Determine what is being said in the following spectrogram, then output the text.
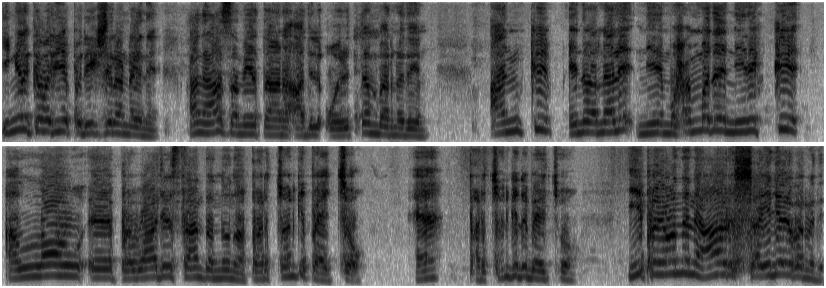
ഇങ്ങനെയൊക്കെ വലിയ പ്രതീക്ഷകളുണ്ടായിരുന്നു അങ്ങനെ ആ സമയത്താണ് അതിൽ ഒരുത്തം പറഞ്ഞത് അൻക്ക് എന്ന് പറഞ്ഞാൽ മുഹമ്മദ് നിനക്ക് അള്ളാഹു പ്രവാചക സ്ഥാനം തന്നു പഠിച്ചോനക്ക് പയച്ചോ? ഏ? പഠിച്ചോനക്ക് ഇത് പയച്ചോ? ഈ പ്രയോഗം തന്നെ ആ ഒരു ശൈലി അവർ പറഞ്ഞത്.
